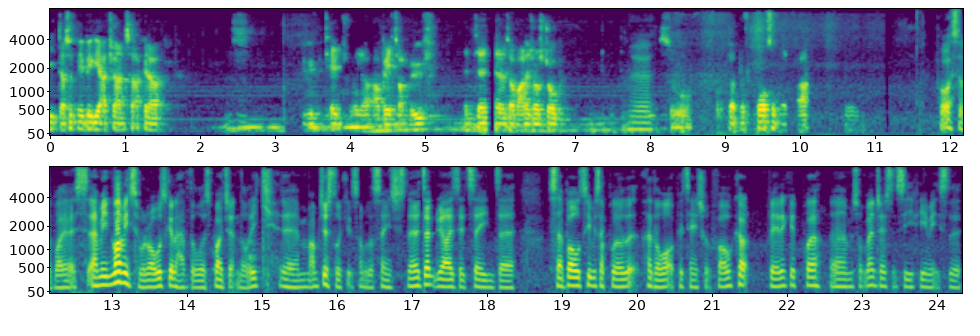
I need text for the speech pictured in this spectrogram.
he doesn't maybe get a chance at a kind of maybe potentially a, a better move in terms of a manager's job. Yeah. So there's possibly that. Possibly. It's, I mean, Livingston were always going to have the lowest budget in the league. Um, I'm just looking at some of the signs just now. I didn't realise they'd signed uh, Sibbald, he was a player that had a lot of potential at Falkirk. Very good player. Um, so it'll be interesting to see if he makes the,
